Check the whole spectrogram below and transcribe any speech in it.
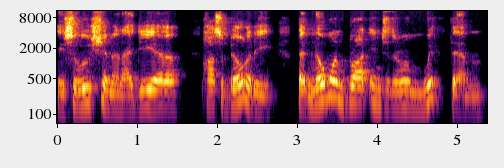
a solution, an idea, possibility that no one brought into the room with them,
